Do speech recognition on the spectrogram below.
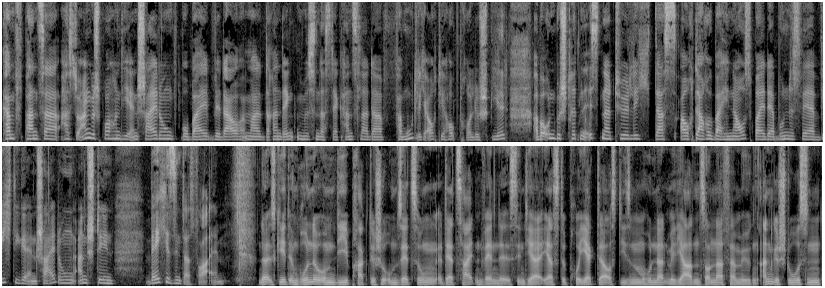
Kampfpanzer hast du angesprochen, die Entscheidung, wobei wir da auch immer dran denken müssen, dass der Kanzler da vermutlich auch die Hauptrolle spielt. Aber unbestritten ist natürlich, dass auch darüber hinaus bei der Bundeswehr wichtige Entscheidungen anstehen. Welche sind das vor allem? Na, es geht im Grunde um die praktische Umsetzung der Zeitenwende. Es sind ja erste Projekte aus diesem 100 Milliarden Sondervermögen angestoßen,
